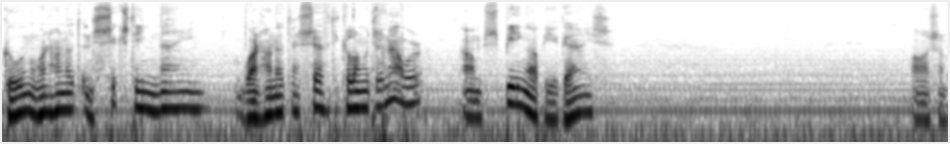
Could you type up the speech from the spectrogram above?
Going 169, 170 kilometers an hour. I'm speeding up here, guys. Awesome.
